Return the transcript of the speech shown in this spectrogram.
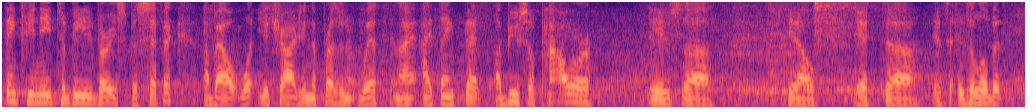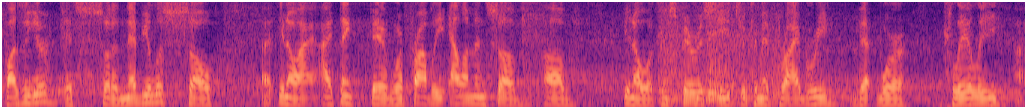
think you need to be very specific about what you're charging the president with, and I, I think that abuse of power is, uh, you know, it uh, it's, it's a little bit fuzzier. It's sort of nebulous. So, uh, you know, I, I think there were probably elements of, of, you know, a conspiracy to commit bribery that were clearly, uh,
